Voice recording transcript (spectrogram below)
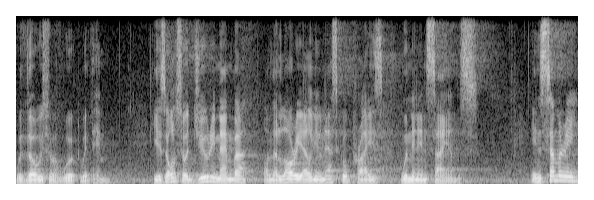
with those who have worked with him. He is also a jury member on the L'Oreal UNESCO Prize Women in Science. In summary,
